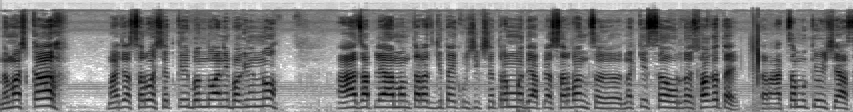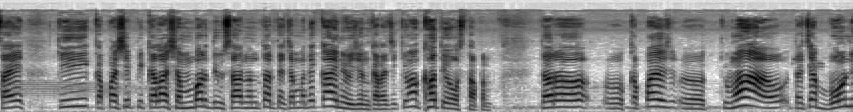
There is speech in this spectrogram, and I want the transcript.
नमस्कार. माझ्या सर्व शेतकरी बंधू आणि भगिनींनो आज आपल्या ममताराज गीताई कृषी क्षेत्रामध्ये आपल्या सर्वांचं नक्कीच सहृदय स्वागत आहे. तर आजचा मुख्य विषय असा आहे की कपाशी पिकाला शंभर दिवसानंतर त्याच्यामध्ये काय नियोजन करायचे किंवा खत व्यवस्थापन? तर कपा किंवा त्याच्या बोंड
